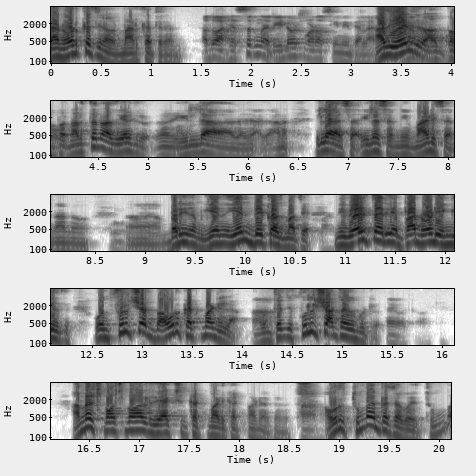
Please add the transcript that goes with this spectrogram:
ನಾನು ನೋಡ್ಕೋತೀನಿ ಅವ್ರು ಮಾಡ್ಕೋತೀನಿ ಅಂತ. ಅದು ಆ ಹೆಸರನ್ನ ರೀಡ್ ಔಟ್ ಮಾಡೋ ಸೀನ್ ಇದೆಲ್ಲ ಅದು ಹೇಳಿದ್ರು ಅದು ಪಾಪ ನರ್ತನು ಅದು ಹೇಳಿದ್ರು. ಇಲ್ಲ ಇಲ್ಲ ಸರ್ ಇಲ್ಲ ಸರ್ ನೀವು ಮಾಡಿ ಸರ್ ನಾನು ಬರೀ ನಮ್ಗೆ ಏನು ಏನು ಬೇಕೋ ಅದು ಮತ್ತೆ ನೀವು ಹೇಳ್ತಾ ಇರಿ ಪಾ ನೋಡಿ ಹೆಂಗಿರುತ್ತೆ. ಒಂದು ಫುಲ್ ಶಾಟ್ ಅವರು ಕಟ್ ಮಾಡಿಲ್ಲ. ಒಂದು ಸರ್ತಿ ಫುಲ್ ಶಾಟ್ ತೆಗೆದ್ಬಿಟ್ರು. ಆಮೇಲೆ ಸ್ಮಾಲ್ ಸ್ಮಾಲ್ ರಿಯಾಕ್ಷನ್ ಕಟ್ ಮಾಡಿ ಕಟ್ ಮಾಡಿ ಅವರು ತುಂಬ ಇಂಪ್ರೆಸ್ ಆಗೋಯ್ತು. ತುಂಬ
